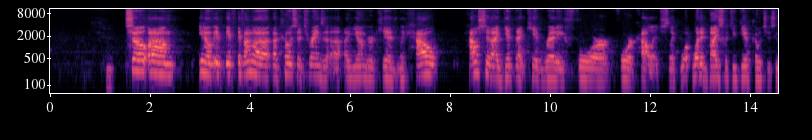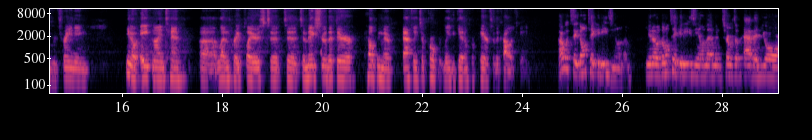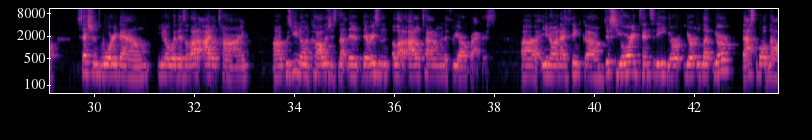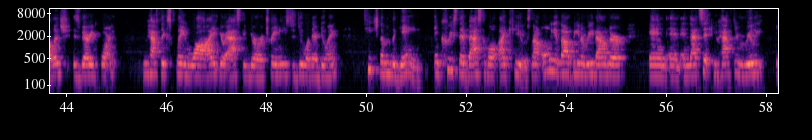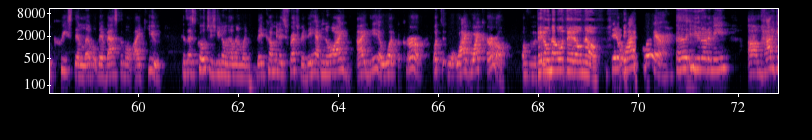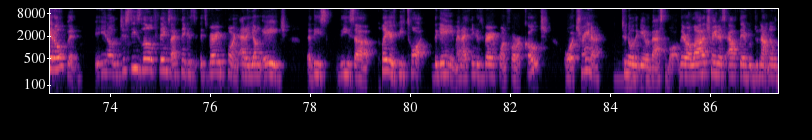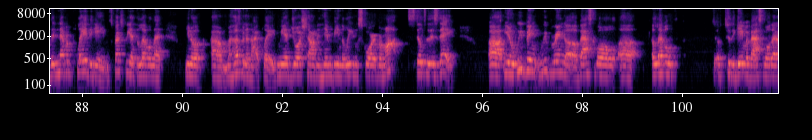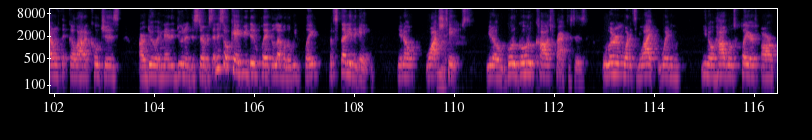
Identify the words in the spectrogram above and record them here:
So, um, you know, if, if, if I'm a, a coach that trains a, a younger kid, like how how should I get that kid ready for for college? Like what what advice would you give coaches who are training, you know, eight, nine, 10, uh, 11 grade players to, to, to make sure that they're helping their athletes appropriately to get them prepared for the college game? I would say don't take it easy on them. You know, don't take it easy on them in terms of having your sessions watered down, you know, where there's a lot of idle time. Because, uh, you know, in college, it's not there, there isn't a lot of idle time in a three hour practice. Uh, you know, and I think um, just your intensity, your your your basketball knowledge is very important. You have to explain why you're asking your trainees to do what they're doing. Teach them the game. Increase their basketball IQ. It's not only about being a rebounder and and and that's it. You have to really increase their level, their basketball IQ. Because as coaches, you know, Helen, when they come in as freshmen, they have no idea what the curl, what why why curl. they don't know what they don't know. They don't why flare. Uh, you know what I mean? Um, how to get open. You know, just these little things. I think is it's very important at a young age that these these uh, players be taught the game, and I think it's very important for a coach or a trainer to know the game of basketball. There are a lot of trainers out there who do not know. They never played the game, especially at the level that, you know, um, my husband and I played. Me at Georgetown and him being the leading scorer at Vermont, still to this day. Uh, you know, we bring we bring a, a basketball uh, a level to, to, the game of basketball that I don't think a lot of coaches are doing. They're doing a disservice, and it's okay if you didn't play at the level that we played, but study the game. You know, watch mm-hmm. tapes. You know, go to go to college practices learn what it's like when you know how those players are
